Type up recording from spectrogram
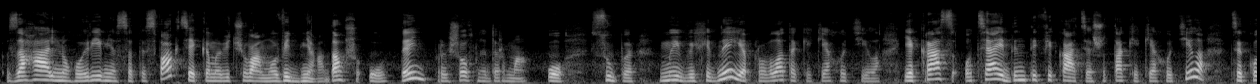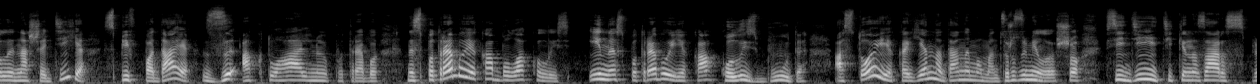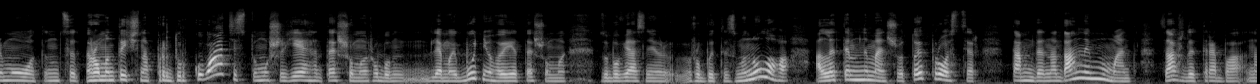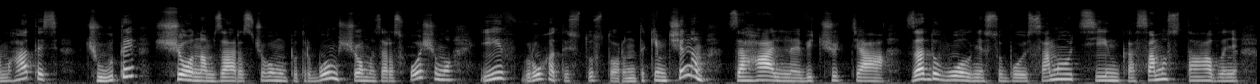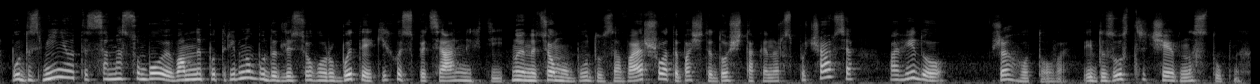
загального рівня сатисфакції, яке ми відчуваємо від дня, да, що о, день пройшов не дарма. О, супер, мій вихідний я провела так, як я хотіла. Якраз оця ідентифікація, що так, як я хотіла, це коли наша дія співпадає з актуальною потребою. Не з потребою, яка була колись, і не з потребою, яка колись буде, а з тою, яка є на даний момент. Зрозуміло, що всі дії тільки на зараз спрямовувати ну це романтична придуркуватість, тому що є те, що ми робимо для майбутнього, є те, що ми зобов'язані робити з минулого, але тим не менше, той простір, там, де на даний момент завжди треба намагатись чути, що нам зараз, чого ми потребуємо, що ми зараз хочемо, і рухатись в ту сторону. Таким чином, загальне відчуття, задоволення собою, самооцінка, самоставлення буде змінюватися саме собою. Вам не потрібно буде для цього робити якихось спеціальних дій. Ну і на цьому буду завершувати. Бачите, дощ так і не розпочався, а відео вже готове. І до зустрічі в наступних.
